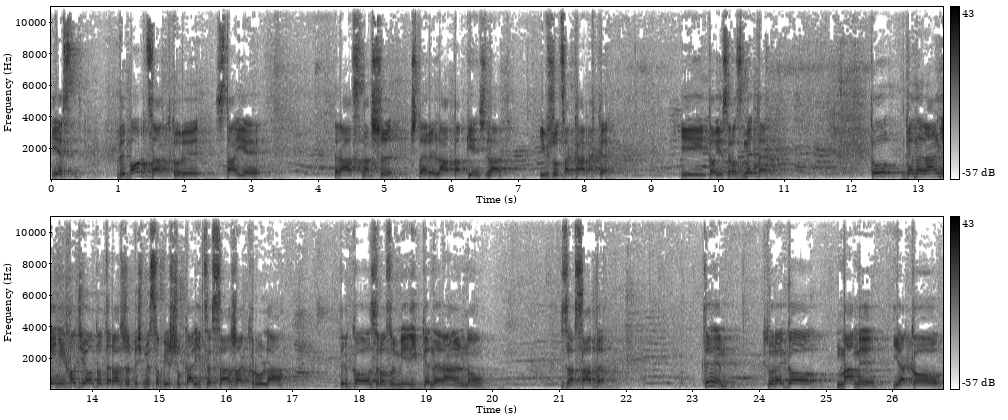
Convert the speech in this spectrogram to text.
jest wyborca, który staje raz na 3, 4 lata, 5 lat i wrzuca kartkę. I to jest rozmyte. Tu generalnie nie chodzi o to teraz, żebyśmy sobie szukali cesarza, króla, tylko zrozumieli generalną zasadę. Tym, którego mamy jako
